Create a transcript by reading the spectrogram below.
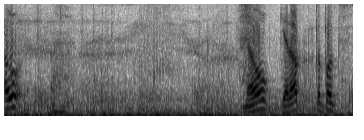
Oh. No, get up the books.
